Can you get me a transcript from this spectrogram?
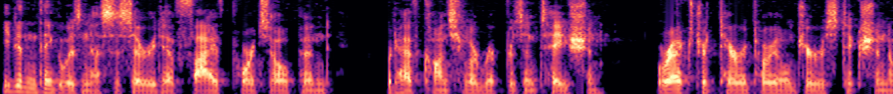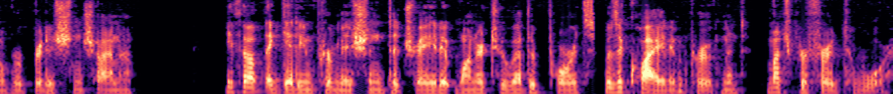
He didn't think it was necessary to have five ports opened, or to have consular representation, or extraterritorial jurisdiction over British and China. He thought that getting permission to trade at one or two other ports was a quiet improvement, much preferred to war.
